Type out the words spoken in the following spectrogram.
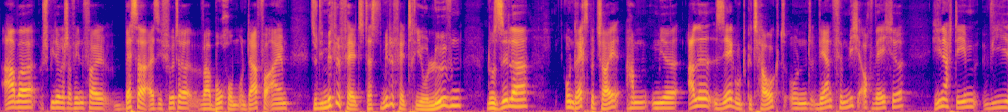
aber spielerisch auf jeden Fall besser als die Fürther war Bochum und da vor allem so die Mittelfeld, das Mittelfeldtrio Löwen, Losilla und Rex Bitschei haben mir alle sehr gut getaugt und wären für mich auch welche, je nachdem, wie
